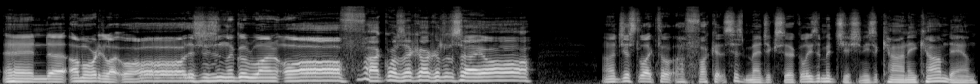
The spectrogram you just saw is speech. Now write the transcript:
and uh, I'm already like, oh, this isn't a good one. Oh fuck, what's that guy going to say? Oh, and I just like thought, oh fuck it, it says magic circle. He's a magician. He's a carny. Calm down.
